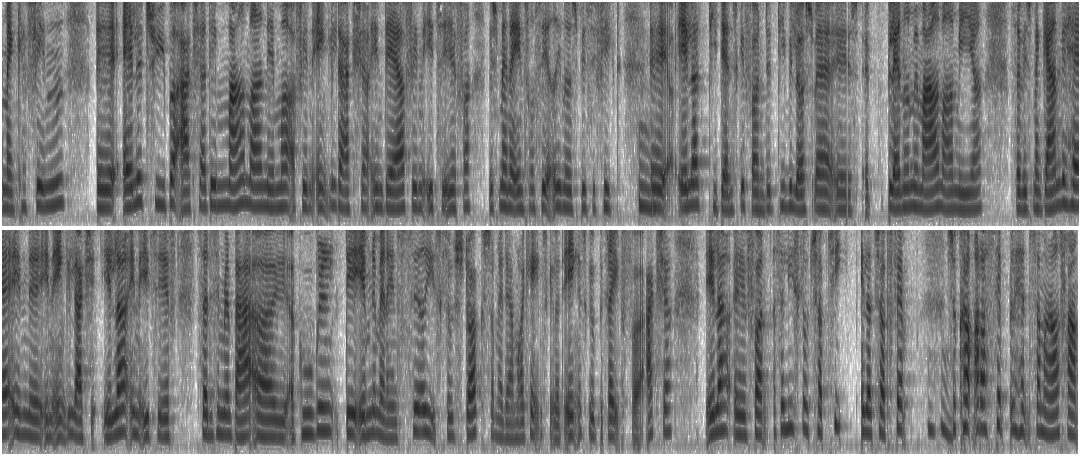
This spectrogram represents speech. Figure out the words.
Man kan finde øh, alle typer aktier. Det er meget, meget nemmere at finde enkelte aktier, end det er at finde ETF'er, hvis man er interesseret i noget specifikt. Mm. Øh, eller de danske fonde, de vil også være øh, blandet med meget, meget mere. Så hvis man gerne vil have en, øh, en enkelt aktie eller en ETF, så er det simpelthen bare at, øh, at google det emne, man er interesseret i, skrive stok, som er det amerikanske eller det engelske begreb for aktier, eller øh, fond, og så lige skrive top 10 eller top 5. Mm-hmm. Så kommer der simpelthen så meget frem,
